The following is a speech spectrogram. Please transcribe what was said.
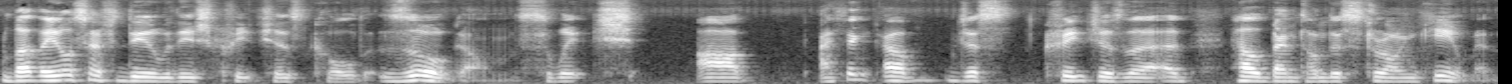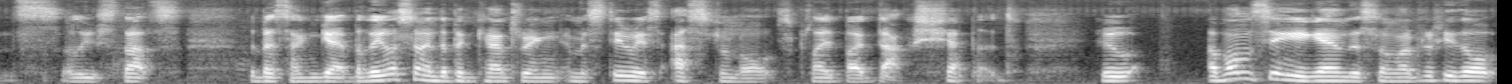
but they also have to deal with these creatures called Zorgons, which are, I think, are just creatures that are hell bent on destroying humans. At least that's the best I can get. But they also end up encountering a mysterious astronaut played by Dax Shepard, who, upon seeing again this film, I briefly thought,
